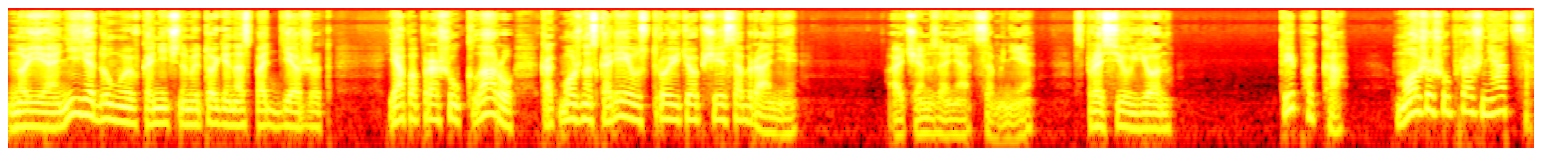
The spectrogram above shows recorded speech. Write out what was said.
но и они, я думаю, в конечном итоге нас поддержат. Я попрошу Клару как можно скорее устроить общее собрание. А чем заняться мне? спросил Йон. Ты пока можешь упражняться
